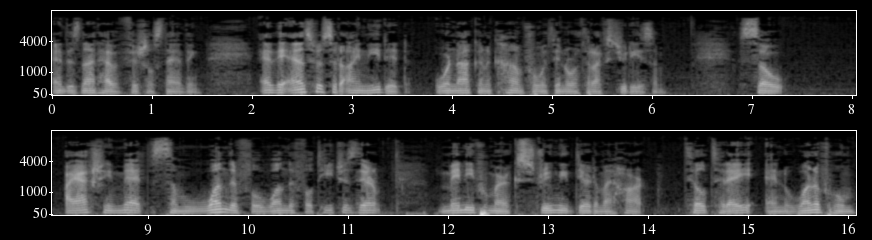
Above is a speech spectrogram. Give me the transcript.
and does not have official standing. And the answers that I needed were not going to come from within Orthodox Judaism. So I actually met some wonderful, wonderful teachers there, many of whom are extremely dear to my heart till today, and one of whom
